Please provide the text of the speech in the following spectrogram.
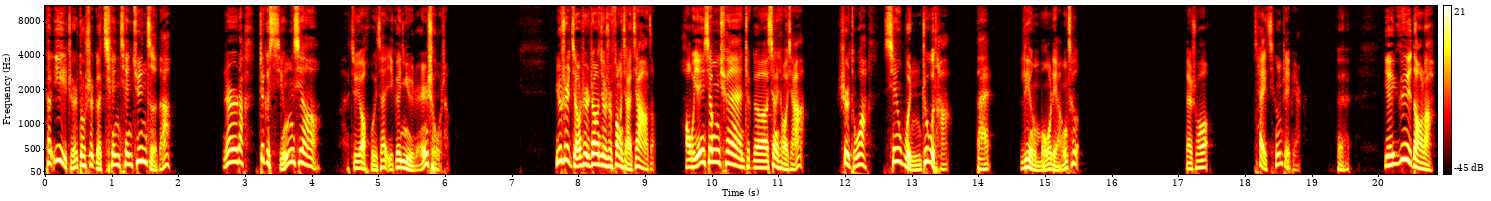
他一直都是个谦谦君子的。然而呢，这个形象就要毁在一个女人手上。于是蒋世章就是放下架子，好言相劝这个向小霞，试图啊先稳住她，再另谋良策。再说蔡青这边，也遇到了。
